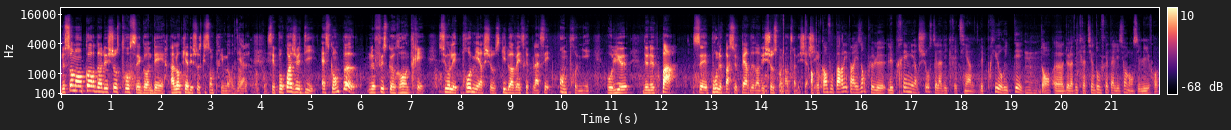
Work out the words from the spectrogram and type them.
Nous sommes encore dans des choses trop secondaires, alors qu'il y a des choses qui sont primordiales. C'est pourquoi je dis, est-ce qu'on peut ne fût-ce que rentrer sur les premières choses qui doivent être placées en premier, au lieu de ne pas c'est pour ne pas se perdre dans des choses qu'on est en train de chercher. Quand vous parlez, par exemple, le, le première chose de la vie chrétienne, les priorités Mhm. dans, euh, de la vie chrétienne dont vous faites allusion dans ces livres,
